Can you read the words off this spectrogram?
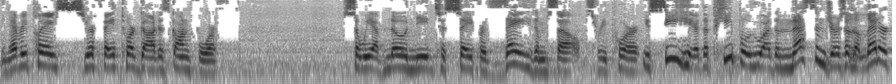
In every place, your faith toward God has gone forth. So we have no need to say, for they themselves report. You see here, the people who are the messengers and the letter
